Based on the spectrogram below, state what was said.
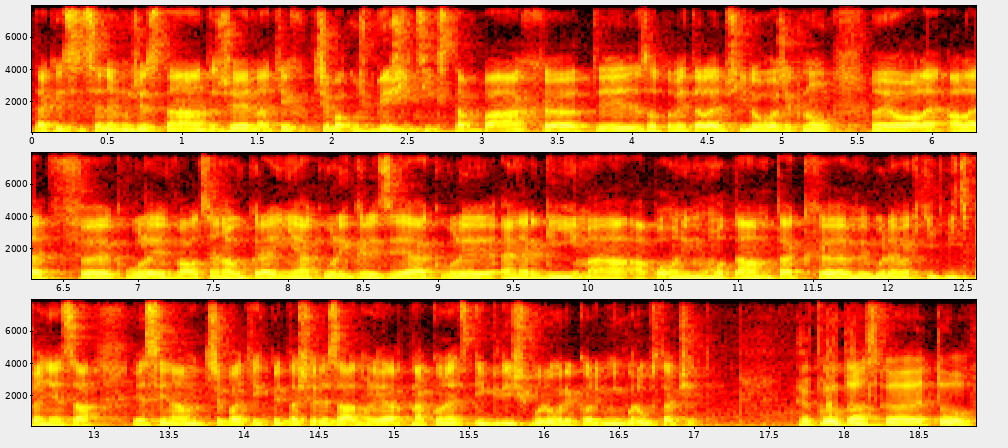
tak jestli se nemůže stát, že na těch třeba už běžících stavbách ty zhotovitelé přijdou a řeknou, no jo, ale, ale v, kvůli válce na Ukrajině a kvůli krizi a kvůli energiím a, a pohoným hmotám tak eh, my budeme chtít víc peněz a jestli nám třeba těch 65 miliard nakonec, i když budou rekordní, budou stačit. Jako otázka je to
